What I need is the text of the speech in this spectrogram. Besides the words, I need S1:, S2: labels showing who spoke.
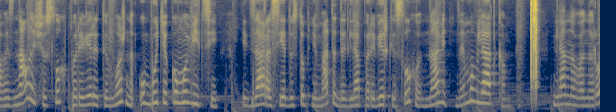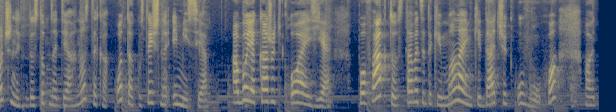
S1: А ви знали, що слух перевірити можна у будь-якому віці? І зараз є доступні методи для перевірки слуху навіть немовляткам. Для новонароджених доступна діагностика отоакустична емісія, або, як кажуть, ОАЄ. По факту ставиться такий маленький датчик у вухо,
